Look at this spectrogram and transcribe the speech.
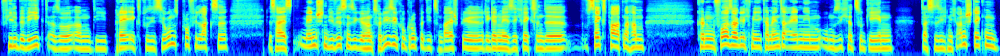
viel bewegt, also ähm, die Präexpositionsprophylaxe. Das heißt, Menschen, die wissen, sie gehören zur Risikogruppe, die zum Beispiel regelmäßig wechselnde Sexpartner haben, können vorsorglich Medikamente einnehmen, um sicherzugehen, dass sie sich nicht anstecken.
